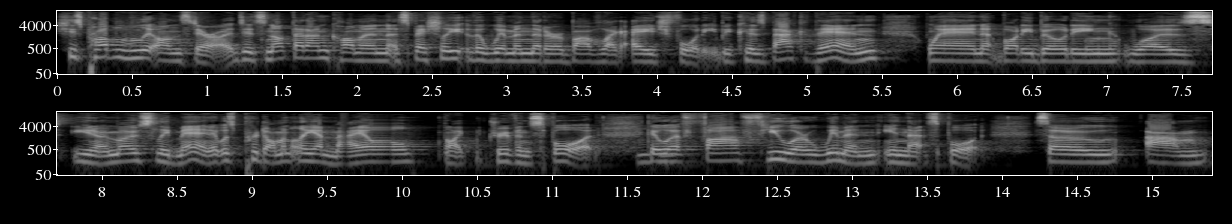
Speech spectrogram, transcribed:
She's probably on steroids. It's not that uncommon, especially the women that are above like age 40, because back then when bodybuilding was, you know, mostly men, it was predominantly a male like driven sport. There were far fewer women in that sport. So, um,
